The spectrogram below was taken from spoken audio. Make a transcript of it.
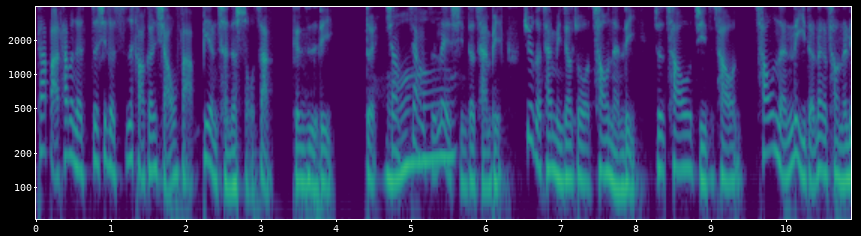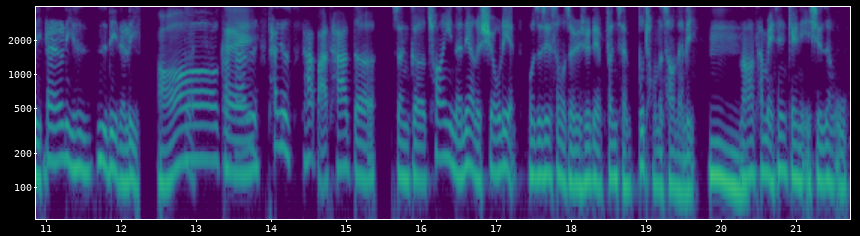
他把他们的这些的思考跟想法变成了手账跟日历。对，像这样子类型的产品，就有个产品叫做超能力，就是超级的超超能力的那个超能力，但是力是日历的力。哦然后他是，OK，他就是他把他的整个创意能量的修炼或这些生活哲学修炼分成不同的超能力，嗯，然后他每天给你一些任务，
